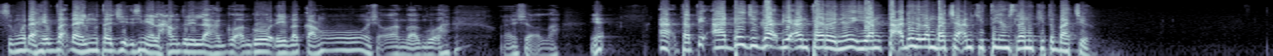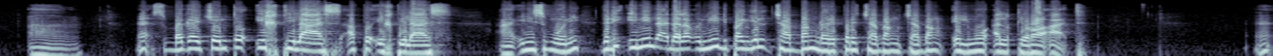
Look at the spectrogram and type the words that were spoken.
Semua dah hebat dah ilmu tajwid di sini. Alhamdulillah. Angguk-angguk dari belakang. Oh, Masya Allah. Angguk-angguk. Masya Allah. Ya. Ah, tapi ada juga di antaranya yang tak ada dalam bacaan kita yang selalu kita baca. Ah. Ya, sebagai contoh ikhtilas. Apa ikhtilas? Ah, ini semua ni. Jadi ini dalam ini dipanggil cabang daripada cabang-cabang ilmu al-qiraat. Eh,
